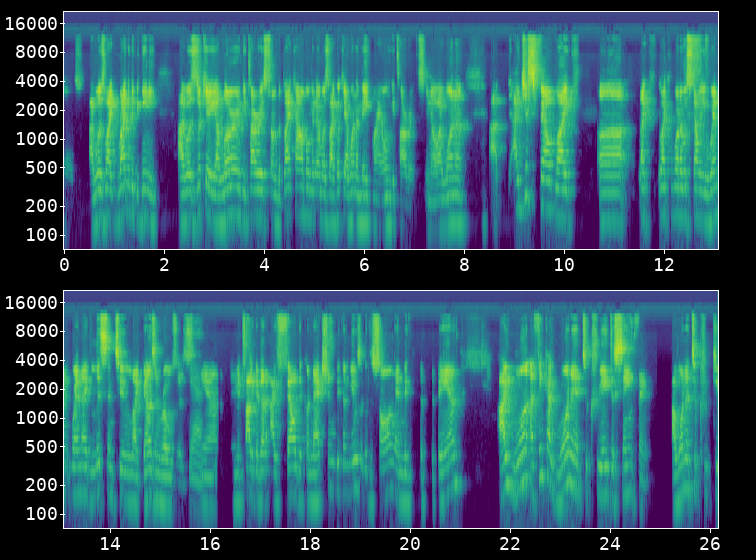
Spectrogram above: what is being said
songs. I was like right at the beginning i was okay i learned guitar riffs from the black album and i was like okay i want to make my own guitar riffs you know? I want to I, I just felt like uh like like what i was telling you when when i listened to like guns N' roses Yeah. and and metallica that i felt the connection with the music with the song and with the, the band I want. I think I wanted to create the same thing. I wanted to to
